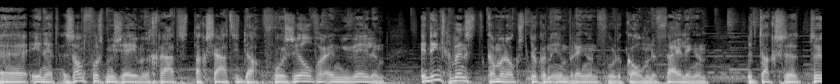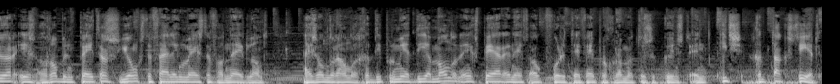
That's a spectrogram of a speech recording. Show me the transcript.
Uh, in het Zandvoortsmuseum een gratis taxatiedag voor zilver en juwelen. Indien gewenst kan men ook stukken inbrengen voor de komende veilingen. De taxateur is Robin Peters, jongste veilingmeester van Nederland. Hij is onder andere gediplomeerd diamanten-expert... en heeft ook voor het tv-programma Tussen Kunst en Kitsch getaxeerd.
